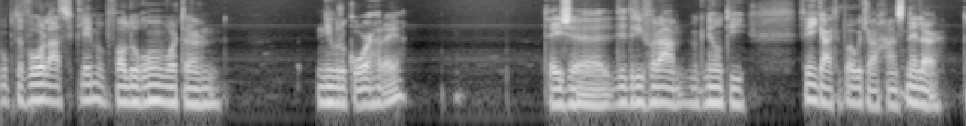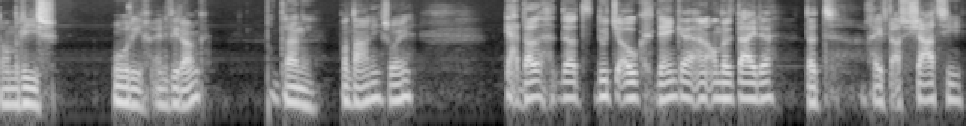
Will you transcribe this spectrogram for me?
op de voorlaatste klim op Val d'Oron wordt er een nieuw record gereden. Deze, de drie vooraan, McNulty, Vingegaard en Pogacar gaan sneller dan Ries, Ulrich en Virank. Pantani. Pantani, sorry. Ja, dat, dat doet je ook denken aan andere tijden. Dat geeft de associatie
